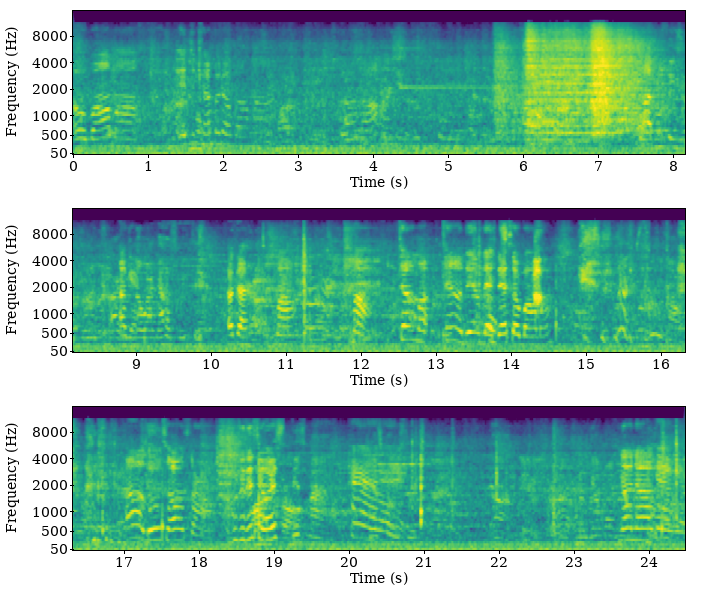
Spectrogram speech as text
Obama. It's a trumpet, Obama. Okay. Okay. Okay. Mom. Mom. Tell, them, tell them that that's Obama. Oh, Louis Armstrong. Was it this yours? This mine. Hey. No, no, okay, okay.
